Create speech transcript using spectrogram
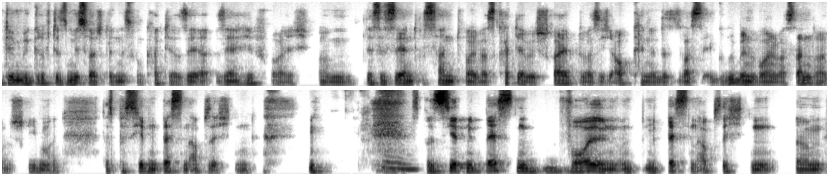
Den Begriff des Missverständnisses von Katja sehr, sehr hilfreich. Ähm, das ist sehr interessant, weil was Katja beschreibt, was ich auch kenne, das, was er grübeln wollen, was Sandra beschrieben hat, das passiert mit besten Absichten. Mhm. Es passiert mit bestem Wollen und mit besten Absichten. Ähm,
